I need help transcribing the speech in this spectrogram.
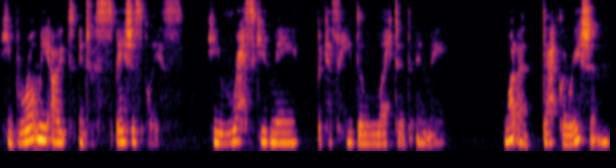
He brought me out into a spacious place. He rescued me because He delighted in me. What a declaration!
